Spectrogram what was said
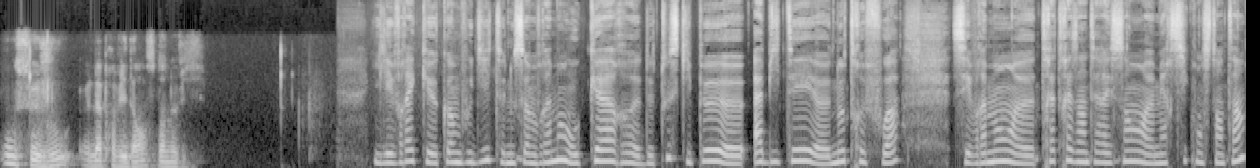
où se joue la providence dans nos vies. Il est vrai que, comme vous dites, nous sommes vraiment au cœur de tout ce qui peut habiter notre foi. C'est vraiment très très intéressant. Merci Constantin.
